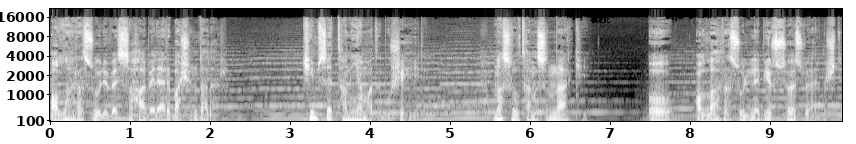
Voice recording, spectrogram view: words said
Allah Resulü ve sahabeler başındalar. Kimse tanıyamadı bu şehidi. Nasıl tanısınlar ki? O Allah Resulüne bir söz vermişti.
